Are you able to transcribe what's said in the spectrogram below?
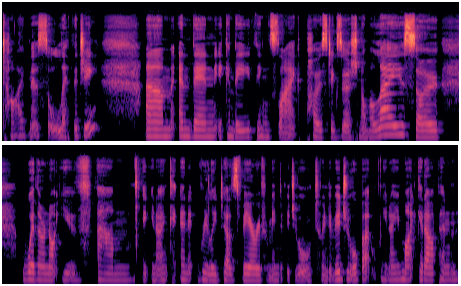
tiredness or lethargy. Um, and then it can be things like post exertional malaise. So whether or not you've um, you know and it really does vary from individual to individual but you know you might get up and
